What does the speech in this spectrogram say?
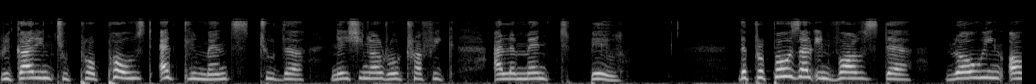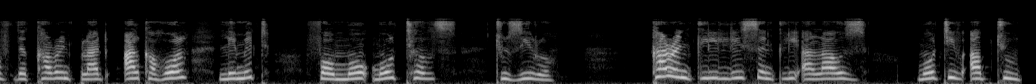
regarding to proposed amendments to the National Road Traffic Amendment Bill. The proposal involves the lowering of the current blood alcohol limit for mo- motels to zero. Currently, recently allows motive up to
